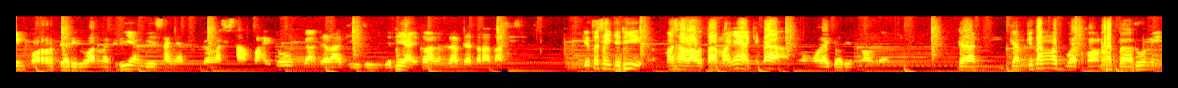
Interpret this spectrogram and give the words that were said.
impor dari luar negeri yang biasanya juga ngasih sampah itu nggak ada lagi gitu. Jadi ya itu alhamdulillah udah teratasi. Itu sih jadi masalah utamanya kita memulai dari nol dan dan, dan kita ngebuat konsep baru nih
